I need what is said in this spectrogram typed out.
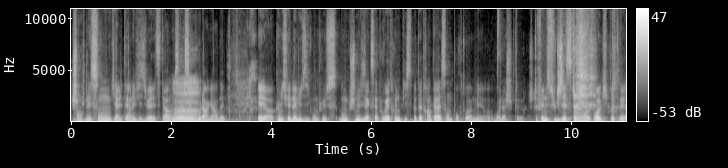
changent les sons, qui altèrent les visuels, etc. Donc c'est Mm. assez cool à regarder. Et euh, comme il fait de la musique en plus, donc je me disais que ça pouvait être une piste peut-être intéressante pour toi, mais euh, voilà, je te, je te fais une suggestion euh, pour occuper tes,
